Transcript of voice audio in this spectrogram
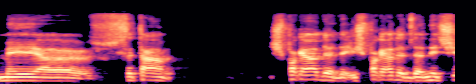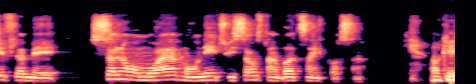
Mais euh, c'est en, je suis pas capable de, je suis pas capable de donner de chiffres, là, mais selon moi, mon intuition, c'est en bas de 5 OK,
